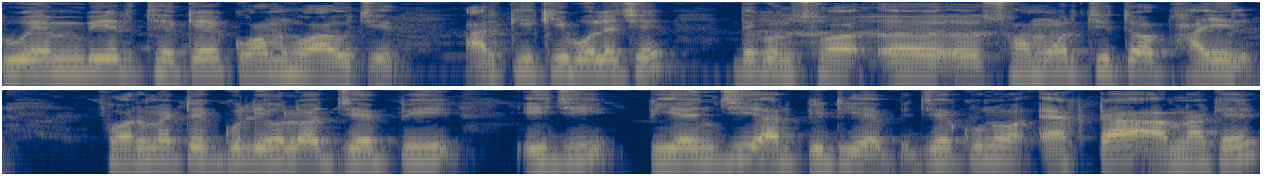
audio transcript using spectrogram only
টু এমবির থেকে কম হওয়া উচিত। আর কি কি বলেছে? দেখুন সমর্থিত ফাইল ফরম্যাটগুলি হলো জেপি, ইজি, পিএনজি আর পিডিএফ। যে কোনো একটা আপনাকে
